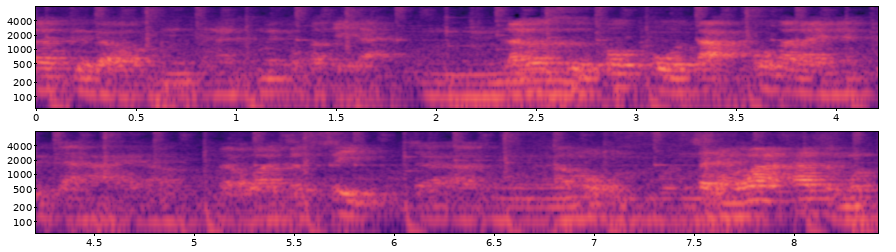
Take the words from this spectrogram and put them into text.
ก็คือแบบว่ามันอันนั้นคือไม่ปกติแหละอืมแล้วก็คือพวกปูตับพวกอะไรเนี่ยคือจะหายครับแบบว่าจะซีดจะครับผมบนแสดงว่าถ้าสมมติ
